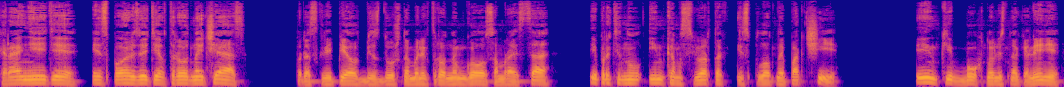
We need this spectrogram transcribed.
храните, используйте в трудный час», проскрипел бездушным электронным голосом Райса и протянул инкам сверток из плотной парчи. Инки бухнулись на колени,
